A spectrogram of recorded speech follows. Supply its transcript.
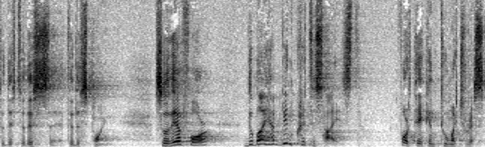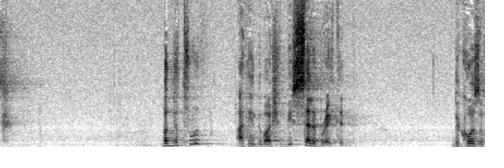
to this, to, this, uh, to this point. So, therefore, Dubai have been criticized for taking too much risk. But the truth, I think Dubai should be celebrated because of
